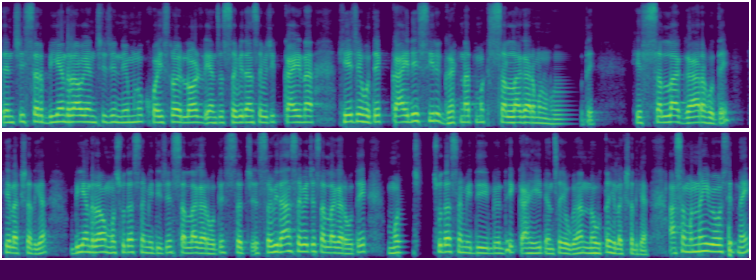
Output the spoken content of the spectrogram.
त्यांची सर बी एन राव यांची जी नेमणूक व्हाईसरॉय लॉर्ड यांचं संविधान सभेची कायदा हे जे होते कायदेशीर घटनात्मक सल्लागार म्हणून होते. हे सल्लागार होते हे लक्षात घ्या. बी एन राव मसुदा समितीचे सल्लागार होते सच संविधान सभेचे सल्लागार होते. मसुदा समितीमध्ये काहीही त्यांचं योगदान नव्हतं हे लक्षात घ्या. असं म्हणणंही व्यवस्थित नाही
